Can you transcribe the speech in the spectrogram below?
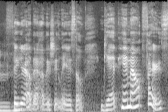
Mm-hmm. Figure out that other shit later. So get him out first.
